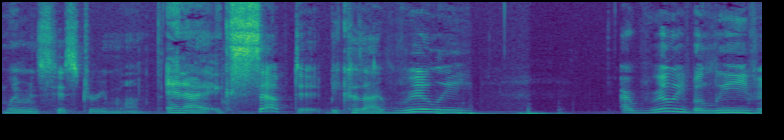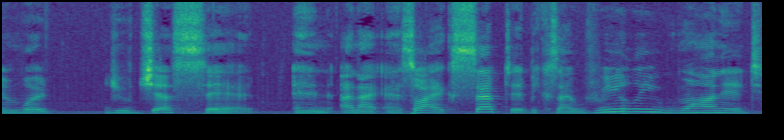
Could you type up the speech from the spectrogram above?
Women's History Month, and I accepted because I really, I really believe in what you just said, and and I and so I accepted because I really wanted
